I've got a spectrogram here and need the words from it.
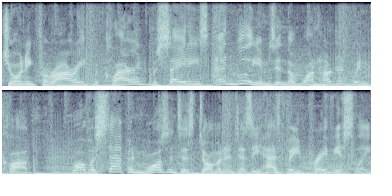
joining Ferrari, McLaren, Mercedes, and Williams in the 100 win club. While Verstappen wasn't as dominant as he has been previously,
